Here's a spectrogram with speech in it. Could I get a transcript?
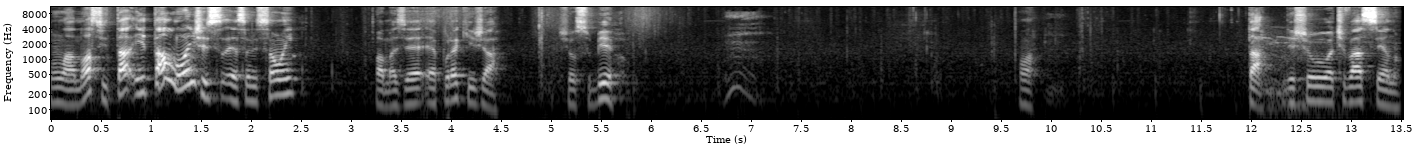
Vamos lá. Nossa, e tá, e tá longe essa missão, hein? Ó, mas é, é por aqui já. Deixa eu subir. Tá, deixa eu ativar a cena.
